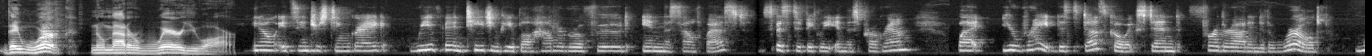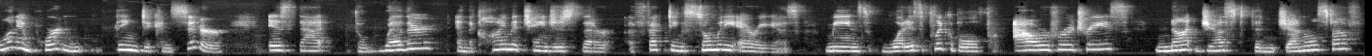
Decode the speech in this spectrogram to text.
they work no matter where you are. You know, it's interesting, Greg. We've been teaching people how to grow food in the Southwest, specifically in this program. But you're right, this does go extend further out into the world. One important thing to consider is that the weather and the climate changes that are affecting so many areas means what is applicable for our fruit trees, not just the general stuff,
